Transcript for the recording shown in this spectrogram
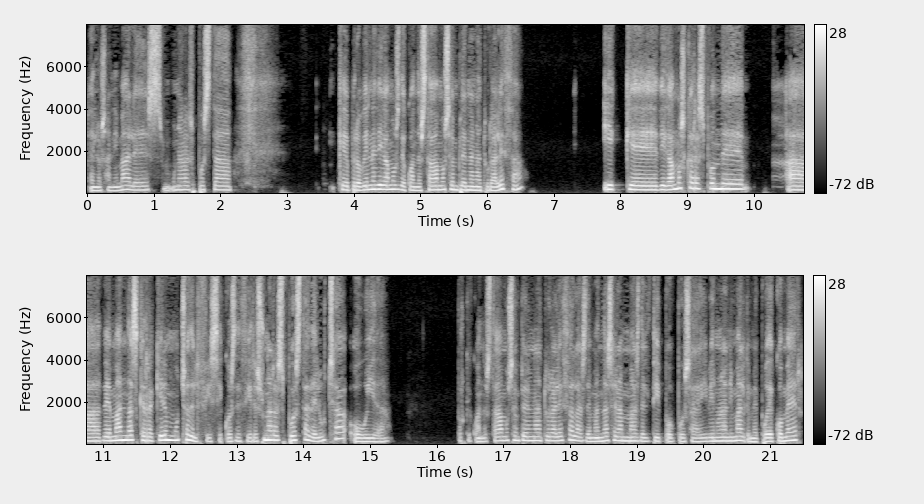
en los animales, una respuesta que proviene, digamos, de cuando estábamos en plena naturaleza y que, digamos, que responde a demandas que requieren mucho del físico, es decir, es una respuesta de lucha o huida. Porque cuando estábamos en plena naturaleza las demandas eran más del tipo, pues ahí viene un animal que me puede comer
